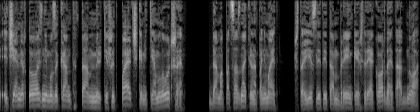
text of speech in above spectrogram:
и чем виртуознее музыкант там мельтешит пальчиками, тем лучше. Дама подсознательно понимает, что если ты там бренькаешь три аккорда, это одно,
